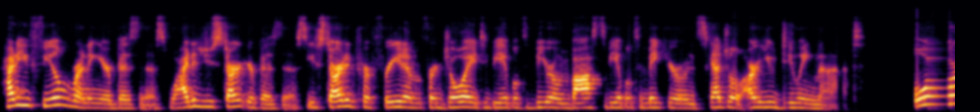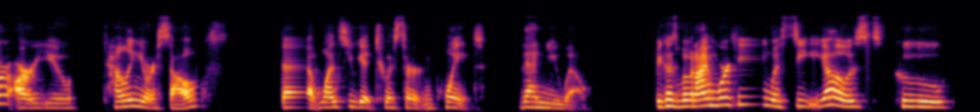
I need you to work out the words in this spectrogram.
How do you feel running your business? Why did you start your business? You started for freedom for joy to be able to be your own boss to be able to make your own schedule. Are you doing that? Or are you telling yourself that once you get to a certain point then you will? Because when i'm working with ceos who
